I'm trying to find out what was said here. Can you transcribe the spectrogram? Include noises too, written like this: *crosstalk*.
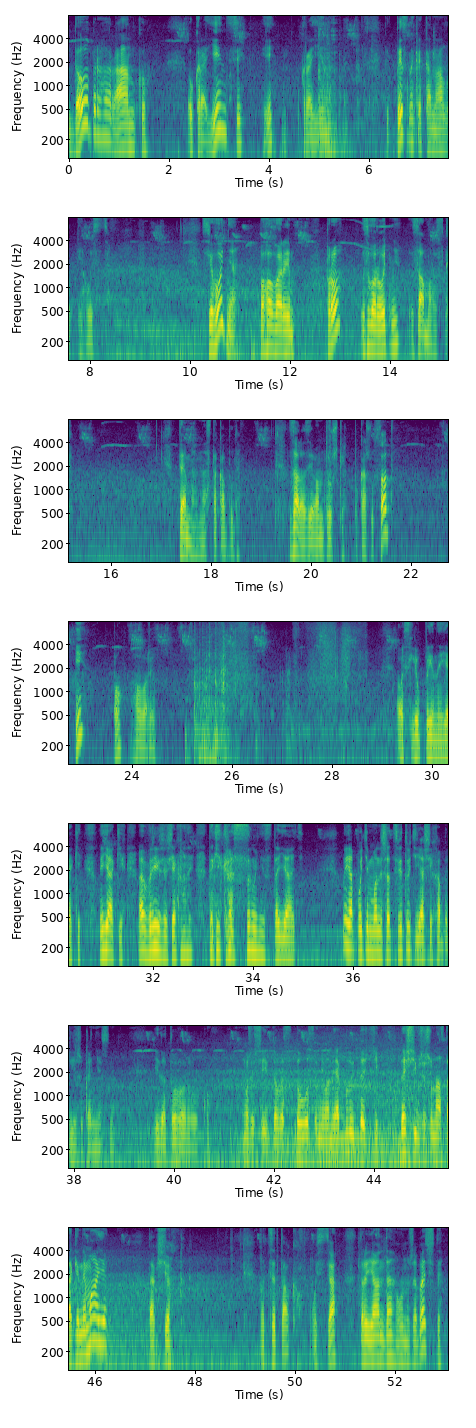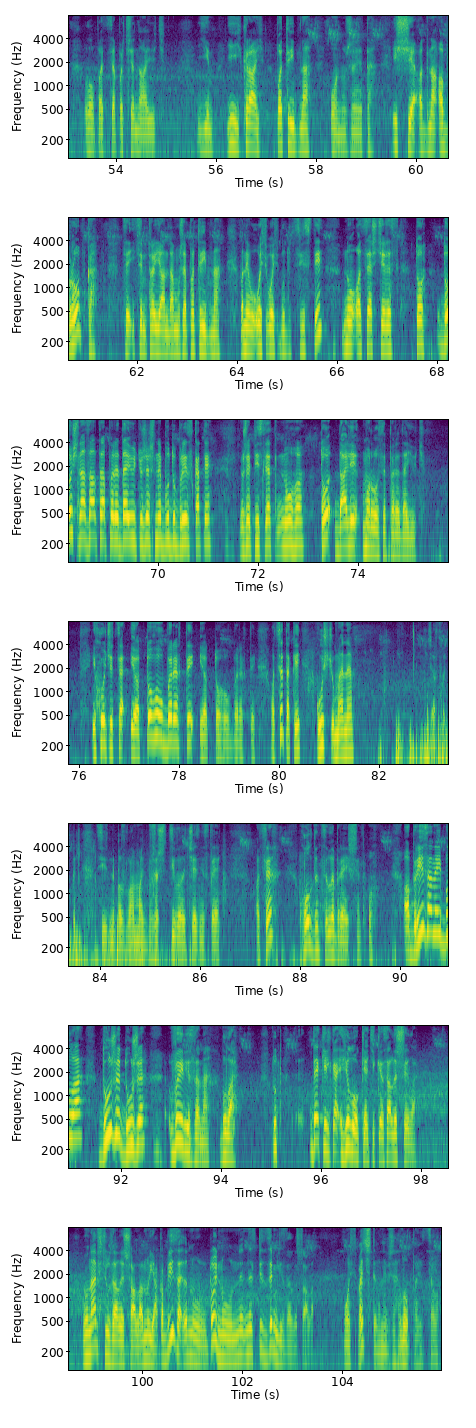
Доброго ранку, українці і Україна, підписники каналу і гості. Сьогодні поговоримо про зворотні заморозки. Тема в нас така буде. Зараз я вам трошки покажу сад і поговоримо. Ось люпини які. Ну як їх обріжеш, як вони такі красуні стоять. Ну я потім вони ж цвітуть, і я ж їх обріжу, звісно. І до того року. Може ще й до, вес... до осені вони як будуть дощі. Дощів вже ж у нас так і немає. Так що оце так. Ось ця троянда, вон уже, бачите, лопатися починають їм. Їй край потрібна Он уже це. І ще одна обробка. Це і цим трояндам вже потрібна. Вони ось-ось будуть цвісти. Ну, оце ж через то дощ на завтра передають, уже ж не буду бризкати. Вже після нього, то далі морози передають. І хочеться і від того уберегти, і від того уберегти. Оце такий кущ у мене. Зараз хоч би ці не позламати, бо вже ж ці величезні стоять. Оце Golden Celebration. О. Обрізаний була, дуже-дуже вирізана була. Тут декілька гілок я тільки залишила. Ну, Вона всю залишала. Ну як, обріза, ну, той ну, не, не з-під землі залишала. Ось, бачите, вони вже лопаються. О.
